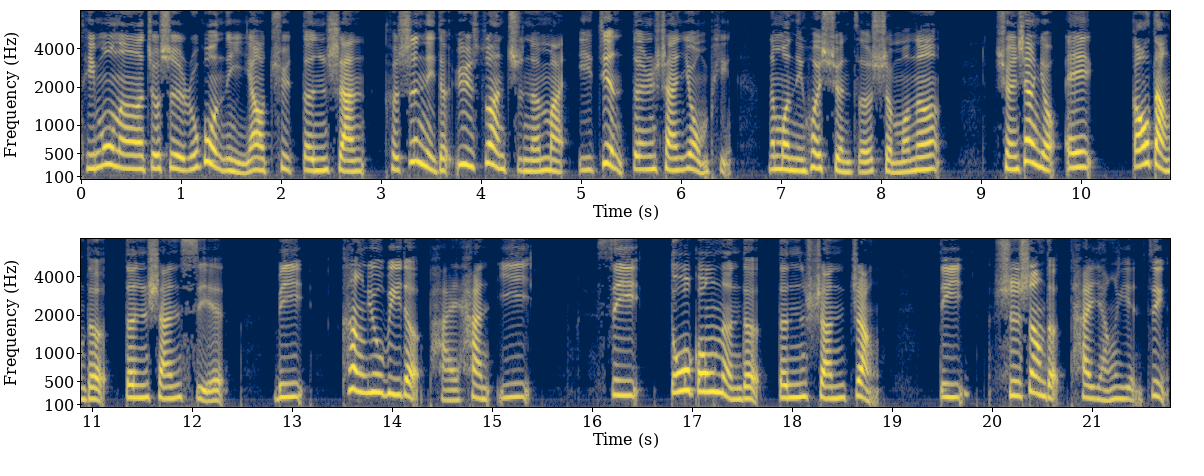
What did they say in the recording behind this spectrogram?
题目呢，就是如果你要去登山，可是你的预算只能买一件登山用品，那么你会选择什么呢？选项有 A 高档的登山鞋，B 抗 UV 的排汗衣，C 多功能的登山杖，D 时尚的太阳眼镜。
